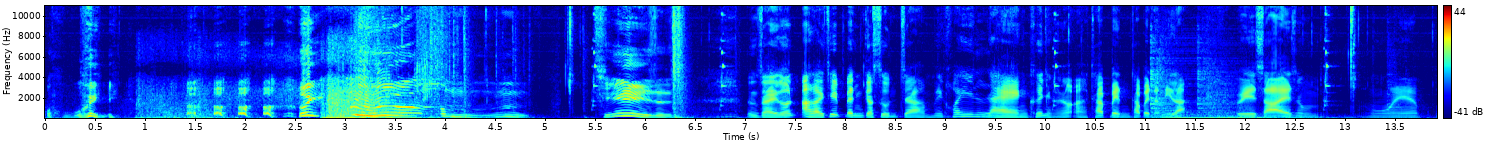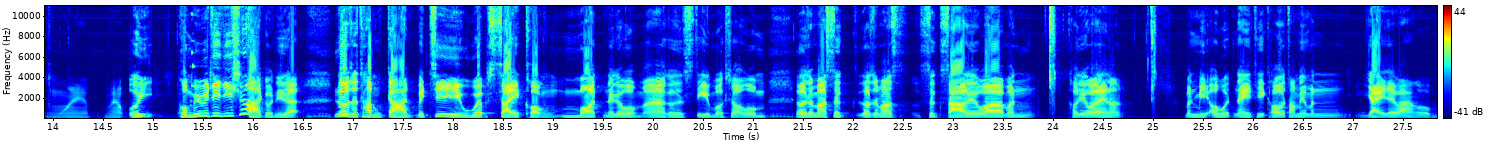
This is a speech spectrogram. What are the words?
โอ้ยเฮ้ยอืม Jesus สงสัยก็อะไรที่เป็นกระสุนจะไม่ค่อยแรงขึ้นอย่างนั้นอะถ้าเป็นถ้าเป็นอันนี้ล่ะ resize แวบแวบแวบอุ้ย ผมมีวิธีที่ฉลาดกว่านี้ละเราจะทำการไปที่เว็บไซต์ของ mod นะครับผมอ่าก็คือ Steam Workshop ผม เราจะมาศึกเราจะมาศึกษาเลยว่ามันเขาเรียกว่าอะไรนะมันมีอาวุธไหนที่เขาทำให้มันใหญ่ได้บ้างครับผม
